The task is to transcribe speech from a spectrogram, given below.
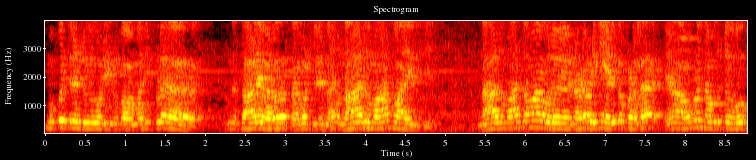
முப்பத்தி ரெண்டு கோடி ரூபாய் மதிப்பில் இந்த சாலை வரதா தகவல் சொல்லியிருந்தாங்க. நாலு மாதம் ஆயிடுச்சு. நாலு மாதமாக ஒரு நடவடிக்கையும் எடுக்கப்படலை. ஏன்னா அவங்களும் நம்மகிட்ட ஒ-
